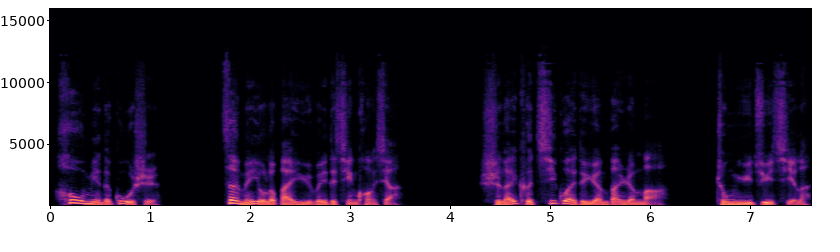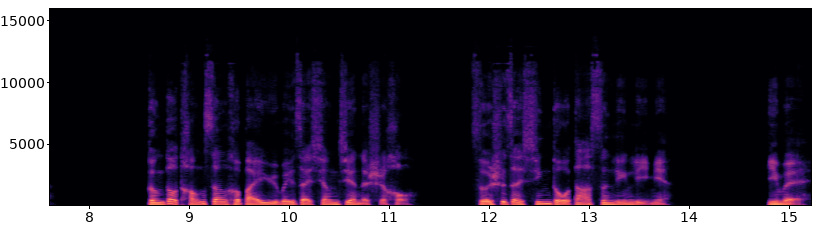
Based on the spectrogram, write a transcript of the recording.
后面的故事，在没有了白羽薇的情况下，史莱克七怪的原班人马终于聚齐了。等到唐三和白羽薇再相见的时候，则是在星斗大森林里面。因为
